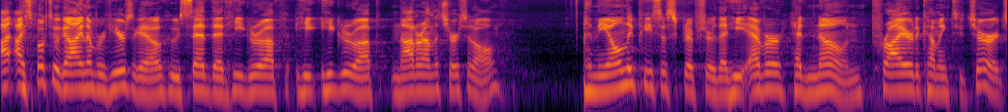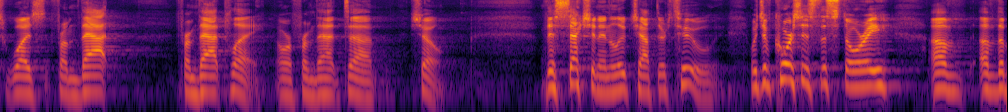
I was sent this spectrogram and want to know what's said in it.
I, I, spoke to a guy a number of years ago who said that he grew up he, he grew up not around the church at all, and the only piece of scripture that he ever had known prior to coming to church was from that from that play or from that uh, show. This section in Luke chapter two, which of course is the story of, of, the,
